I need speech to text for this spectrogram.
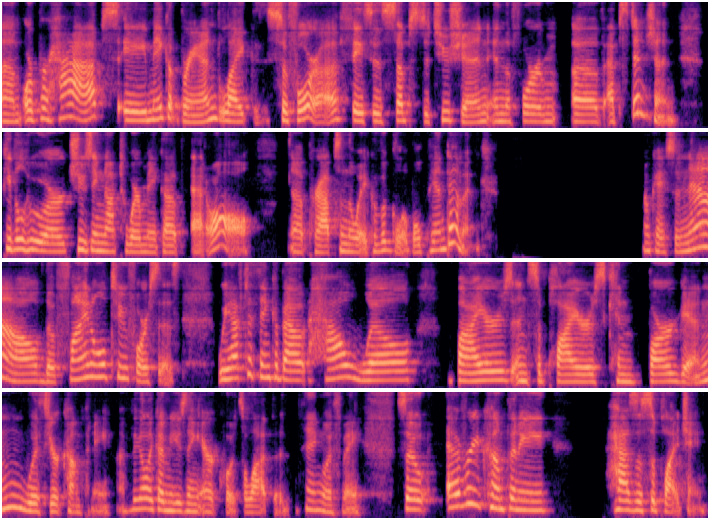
Um, or perhaps a makeup brand like Sephora faces substitution in the form of abstention, people who are choosing not to wear makeup at all, uh, perhaps in the wake of a global pandemic. Okay, so now the final two forces. We have to think about how well buyers and suppliers can bargain with your company. I feel like I'm using air quotes a lot, but hang with me. So every company has a supply chain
